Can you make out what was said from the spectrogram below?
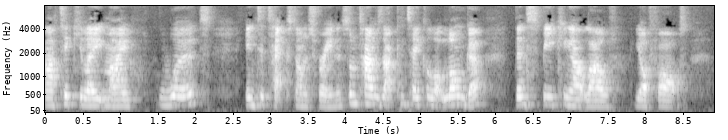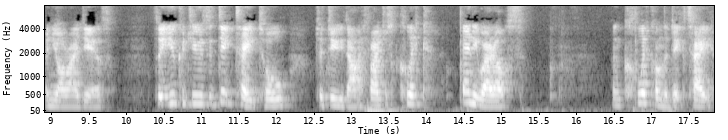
articulate my words into text on a screen. And sometimes that can take a lot longer than speaking out loud your thoughts and your ideas. So you could use the dictate tool to do that. If I just click anywhere else and click on the dictate,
